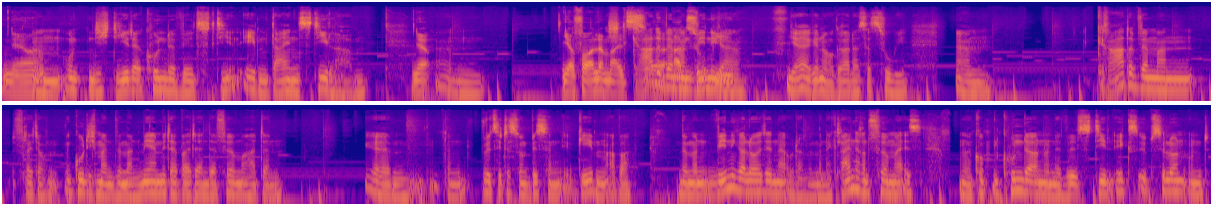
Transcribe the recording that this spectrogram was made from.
Ja. Ähm, und nicht jeder Kunde will Stil, eben deinen Stil haben. Ja. Ähm, ja, vor allem als Gerade äh, wenn man Azubi. weniger. Ja, genau, gerade als Azubi. Ähm, gerade wenn man vielleicht auch, gut, ich meine, wenn man mehr Mitarbeiter in der Firma hat, dann, ähm, dann wird sich das so ein bisschen geben, aber wenn man weniger Leute in der, oder wenn man in einer kleineren Firma ist und dann kommt ein Kunde an und er will Stil XY und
